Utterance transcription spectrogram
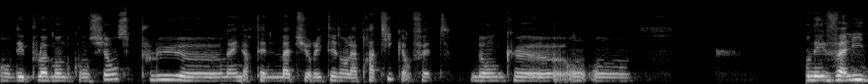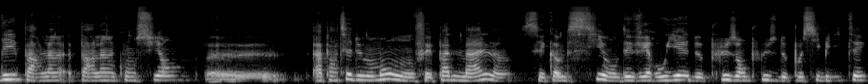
en, déploiement de conscience, plus on a une certaine maturité dans la pratique, en fait. Donc, on, on, on, est validé par l'inconscient à partir du moment où on ne fait pas de mal, c'est comme si on déverrouillait de plus en plus de possibilités.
